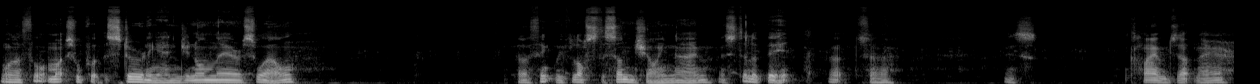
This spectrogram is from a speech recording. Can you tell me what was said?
Well, I thought much will put the Stirling engine on there as well. But I think we've lost the sunshine now. There's still a bit, but uh, there's clouds up there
